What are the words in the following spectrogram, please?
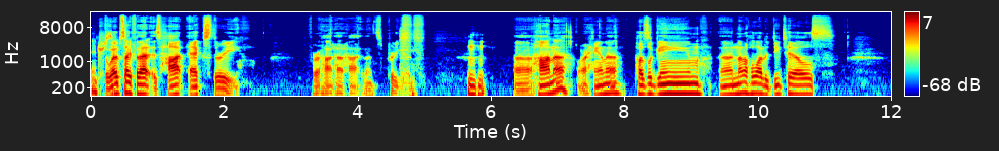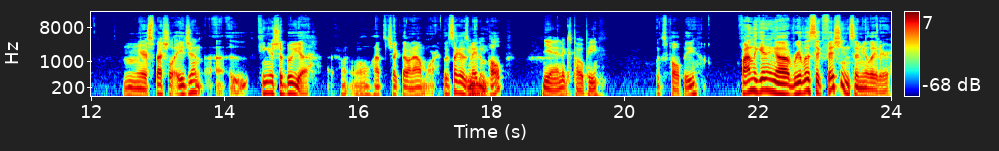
Interesting. The website for that is Hot X3 for Hot Hot Hot. That's pretty good. mm-hmm. uh, Hana or Hannah puzzle game. Uh, not a whole lot of details. Mm, you're a special agent, uh, King of Shibuya. We'll have to check that one out more. Looks like it was made mm. in pulp. Yeah, it looks pulpy. Looks pulpy. Finally, getting a realistic fishing simulator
